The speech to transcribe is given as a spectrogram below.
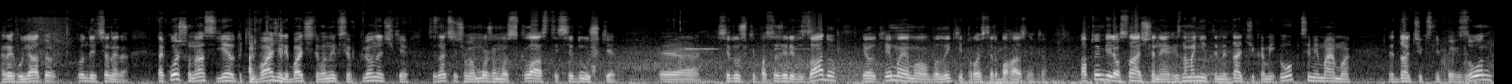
регулятор кондиціонера. Також у нас є такі важелі, бачите, вони всі в пленочці. Це значить, що ми можемо скласти сідушки, сідушки пасажирів ззаду і отримаємо великий простір багажника. Автомобіль оснащений різноманітними датчиками і опціями. Маємо датчик сліпих зон,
